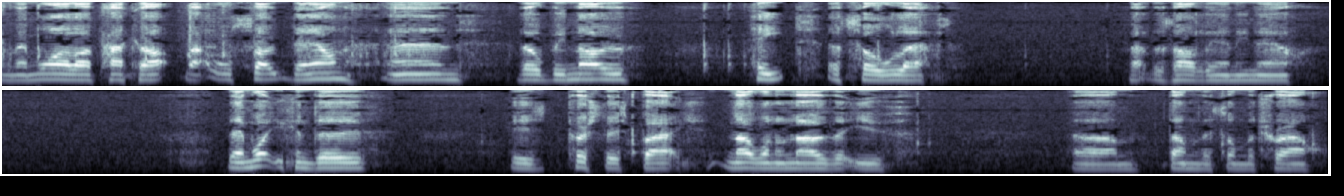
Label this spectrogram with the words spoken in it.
And then while I pack up that will soak down and there'll be no heat at all left. In fact there's hardly any now. Then what you can do is push this back. No one will know that you've um, done this on the trail.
